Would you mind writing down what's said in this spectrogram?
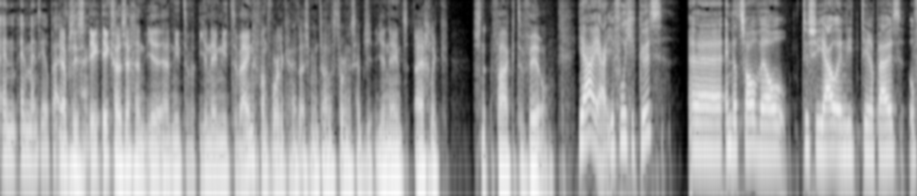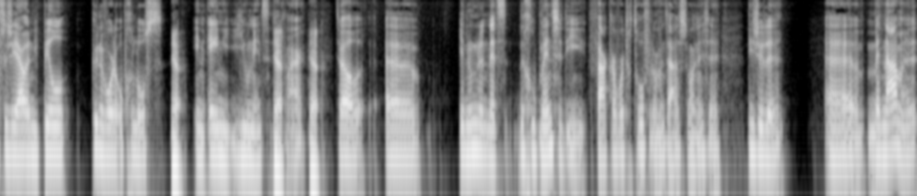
en, en mijn therapeut. Ja, precies. Maar- Ik, ik zou zeggen, je, hebt niet te- je neemt niet te weinig verantwoordelijkheid als je mentale stoornis hebt. Je, je neemt eigenlijk vaak te veel. Ja, ja, je voelt je kut. Eh, en dat zal wel tussen jou en die therapeut of tussen jou en die pil kunnen worden opgelost Ja. in één unit, Ja, zeg maar. ja. Terwijl eh, je noemde net de groep mensen die vaker wordt getroffen door mentale stoornissen, die zullen eh, met name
